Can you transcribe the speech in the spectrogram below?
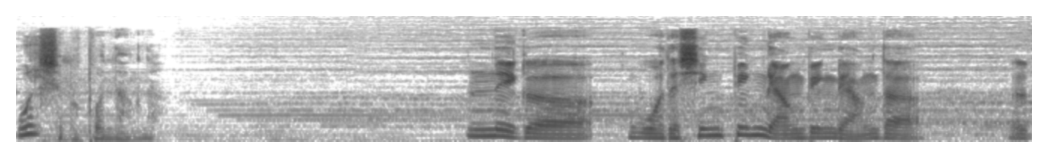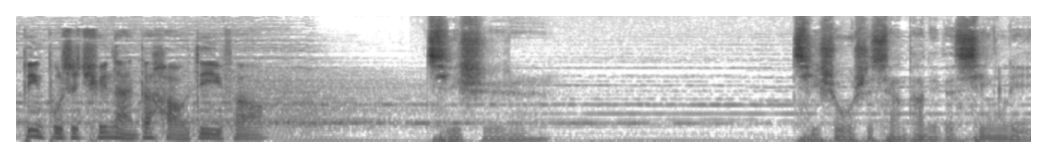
为什么不能呢？那个，我的心冰凉冰凉的，呃，并不是取暖的好地方。其实，其实我是想到你的心里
